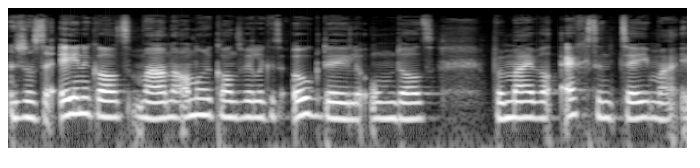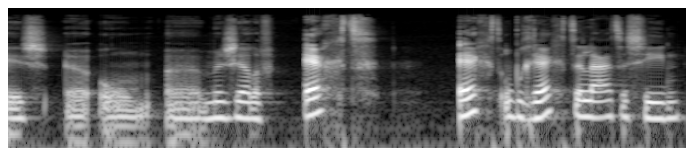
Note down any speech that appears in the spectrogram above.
Dus dat is de ene kant. Maar aan de andere kant wil ik het ook delen, omdat bij mij wel echt een thema is uh, om uh, mezelf echt, echt oprecht te laten zien.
